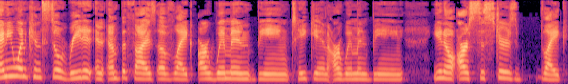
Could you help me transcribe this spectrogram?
anyone can still read it and empathize of like our women being taken our women being you know our sisters like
